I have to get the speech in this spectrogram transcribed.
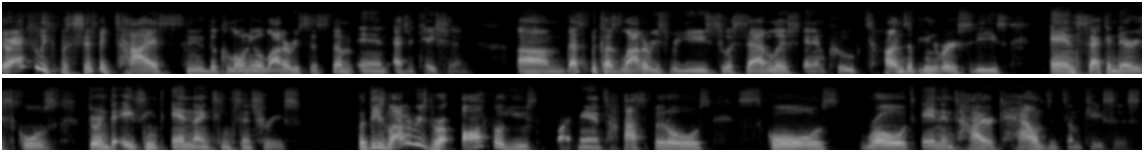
There are actually specific ties to the colonial lottery system in education. Um, that's because lotteries were used to establish and improve tons of universities and secondary schools during the 18th and 19th centuries. But these lotteries were also used to finance hospitals, schools, roads, and entire towns in some cases.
